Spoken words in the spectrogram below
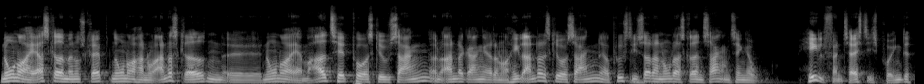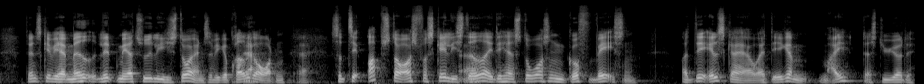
Nogle år har jeg skrevet manuskript, nogle år har nogle andre skrevet den, øh, nogle år er jeg meget tæt på at skrive sange, og andre gange er der nogle helt andre, der skriver sangene, og pludselig så er der nogen, der har skrevet en sang, og man tænker, helt fantastisk pointe. Den skal vi have med lidt mere tydelig i historien, så vi kan prædike Ja, over den. ja. Så det opstår også forskellige steder ja. i det her store sådan guf-væsen. Og det elsker jeg jo, at det ikke er mig, der styrer det.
